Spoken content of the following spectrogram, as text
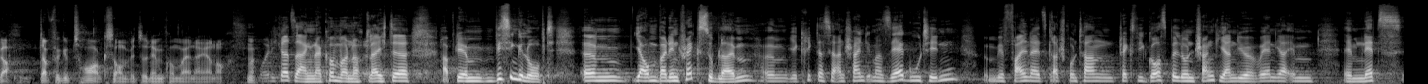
ja, dafür gibt es Hawks, und zu dem kommen wir nachher noch. Wollte ich gerade sagen, da kommen wir noch gleich. Da habt ihr ein bisschen gelobt. Ähm, ja, um bei den Tracks zu bleiben, ähm, ihr kriegt das ja anscheinend immer sehr gut hin. Mir fallen da jetzt gerade spontan Tracks wie Gospel und Chunky an, die werden ja im, im Netz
